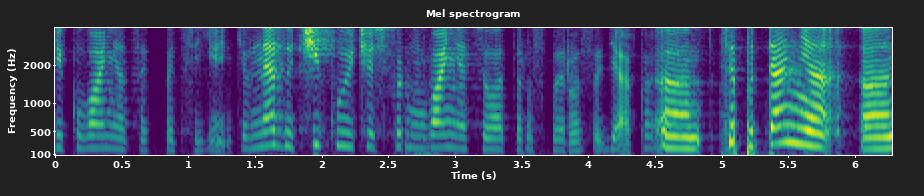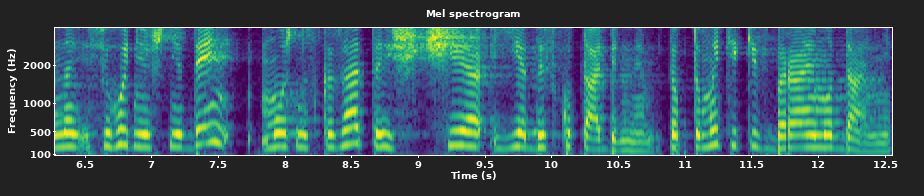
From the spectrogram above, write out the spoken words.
лікування цих пацієнтів, не дочікуючись формування цього атеросклерозу? Дякую. Е, Це питання е, на сьогоднішній день можна сказати, ще є дискутабельним. Тобто ми тільки збираємо дані,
